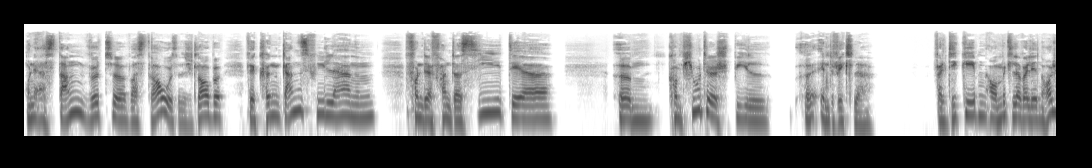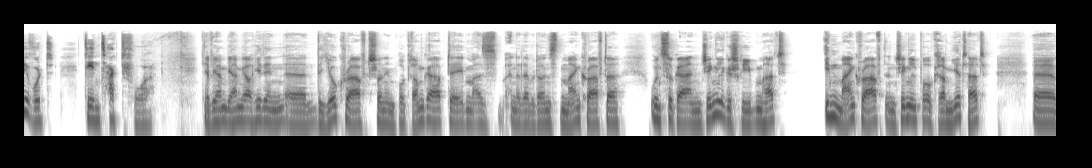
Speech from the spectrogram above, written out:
Und erst dann wird äh, was draus. Also ich glaube, wir können ganz viel lernen von der Fantasie der ähm, Computerspielentwickler. Weil die geben auch mittlerweile in Hollywood den Takt vor. Ja, wir haben, wir haben ja auch hier den äh, The Yocraft schon im Programm gehabt, der eben als einer der bedeutendsten Minecrafter uns sogar einen Jingle geschrieben hat, in Minecraft einen Jingle programmiert hat, äh,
